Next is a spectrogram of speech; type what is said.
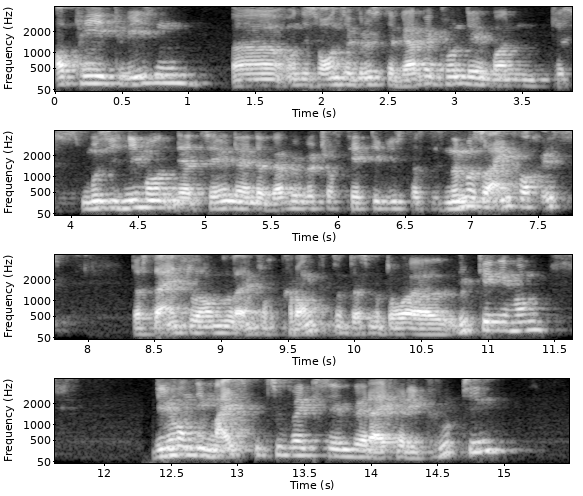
abhängig gewesen und es war unser größter Werbekunde. Man, das muss ich niemandem erzählen, der in der Werbewirtschaft tätig ist, dass das nicht mehr so einfach ist, dass der Einzelhandel einfach krankt und dass wir da Rückgänge haben. Wir haben die meisten Zuwächse im Bereich Recruiting.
